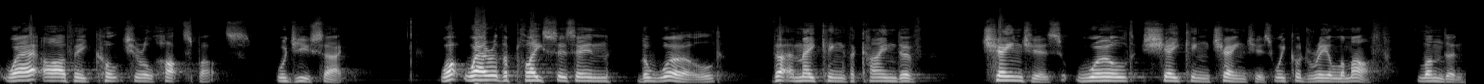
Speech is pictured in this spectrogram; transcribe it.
Where are the cultural hotspots, would you say? What, where are the places in the world that are making the kind of changes, world shaking changes? We could reel them off. London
